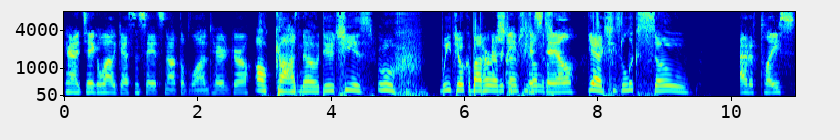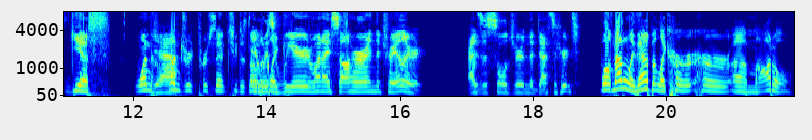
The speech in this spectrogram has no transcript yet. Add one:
Can I take a wild guess and say it's not the blonde-haired girl? Oh god no, dude, she is ooh. We joke about her every Ashley time she's on the Yeah, she looks so out of place. yes. One hundred percent she does not it look like It was weird when I saw her in the trailer as a soldier in the desert. Well, not only that, but like her her uh, model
